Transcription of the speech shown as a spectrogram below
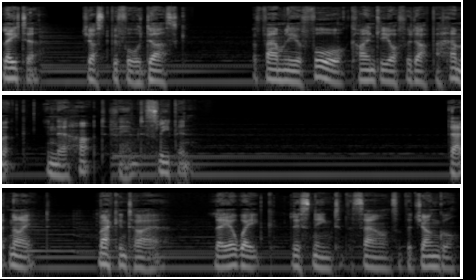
Later, Just before dusk, a family of four kindly offered up a hammock in their hut for him to sleep in. That night, McIntyre lay awake listening to the sounds of the jungle,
